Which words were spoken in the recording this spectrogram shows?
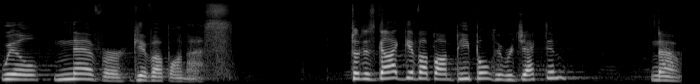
will never give up on us. So, does God give up on people who reject Him? No.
